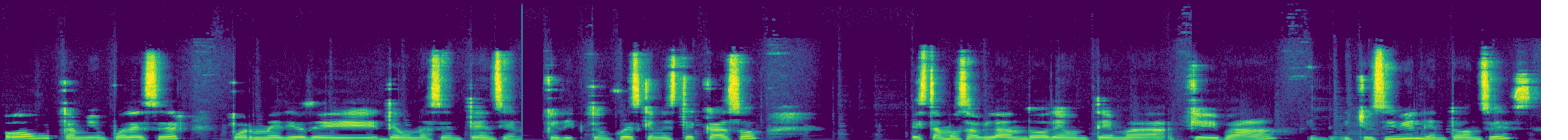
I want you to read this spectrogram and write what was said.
o también puede ser por medio de, una sentencia que dicte un juez, que en este caso estamos hablando de un tema que va en derecho civil, entonces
